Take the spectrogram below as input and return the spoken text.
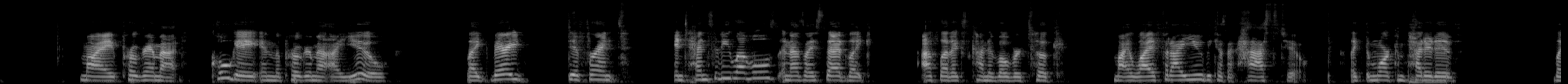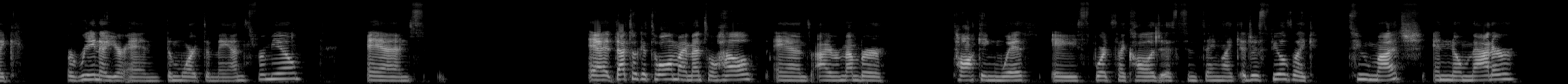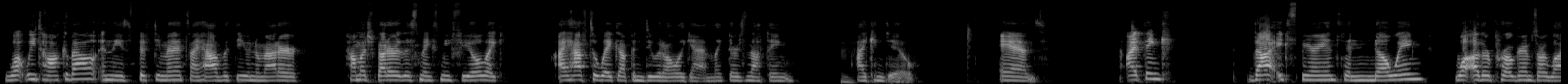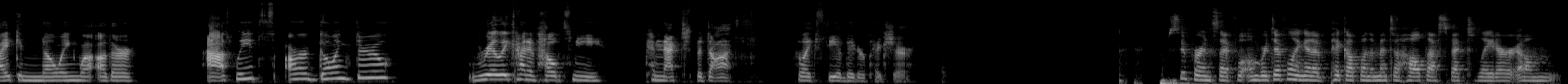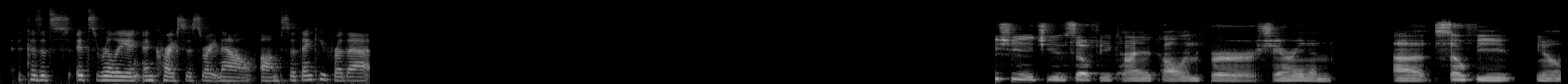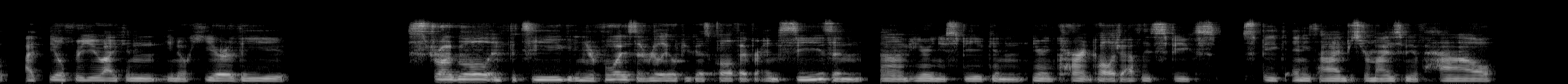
my program at Colgate and the program at IU, like very different intensity levels. And as I said, like athletics kind of overtook my life at IU because it has to. Like the more mm-hmm. competitive, like arena you're in, the more it demands from you. And and that took a toll on my mental health. And I remember talking with a sports psychologist and saying like it just feels like too much and no matter what we talk about in these 50 minutes I have with you no matter how much better this makes me feel like I have to wake up and do it all again like there's nothing mm. I can do and I think that experience and knowing what other programs are like and knowing what other athletes are going through really kind of helped me connect the dots to like see a bigger picture. Super insightful, and we're definitely going to pick up on the mental health aspect later, um, because it's it's really in, in crisis right now. Um, so thank you for that. Appreciate you, Sophie, Kaiya, Colin, for sharing, and uh, Sophie, you know, I feel for you. I can, you know, hear the struggle and fatigue in your voice. I really hope you guys qualify for NCs and um, hearing you speak and hearing current college athletes speaks speak anytime just reminds me of how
